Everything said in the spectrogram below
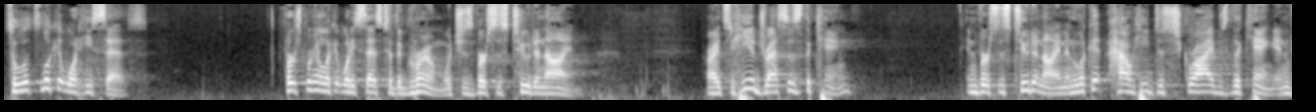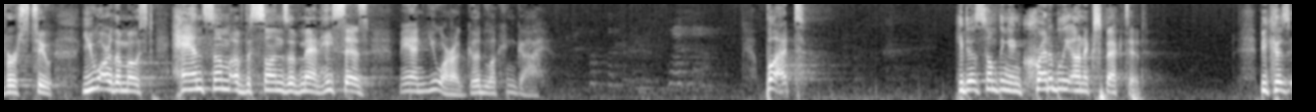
So let's look at what he says. First, we're going to look at what he says to the groom, which is verses 2 to 9. All right, so he addresses the king in verses 2 to 9 and look at how he describes the king in verse 2. You are the most handsome of the sons of men. He says, Man, you are a good looking guy. But he does something incredibly unexpected. Because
